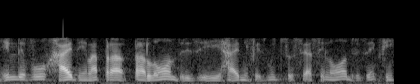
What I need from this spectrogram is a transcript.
Ele levou Haydn lá para Londres e Haydn fez muito sucesso em Londres, enfim.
